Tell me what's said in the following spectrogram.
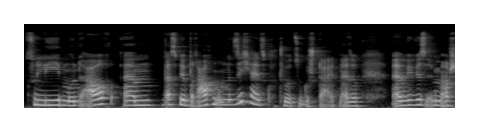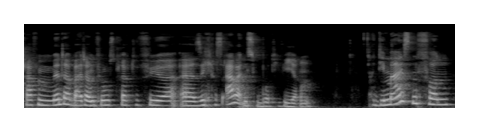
zu leben und auch, ähm, was wir brauchen, um eine Sicherheitskultur zu gestalten. Also ähm, wie wir es eben auch schaffen, Mitarbeiter und Führungskräfte für äh, sicheres Arbeiten zu motivieren. Die meisten von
